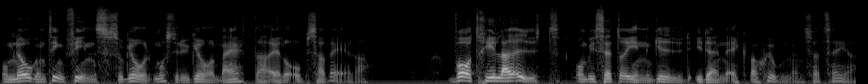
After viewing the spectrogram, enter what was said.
Om någonting finns så går, måste det gå att mäta eller observera. Vad trillar ut om vi sätter in Gud i den ekvationen så att säga?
